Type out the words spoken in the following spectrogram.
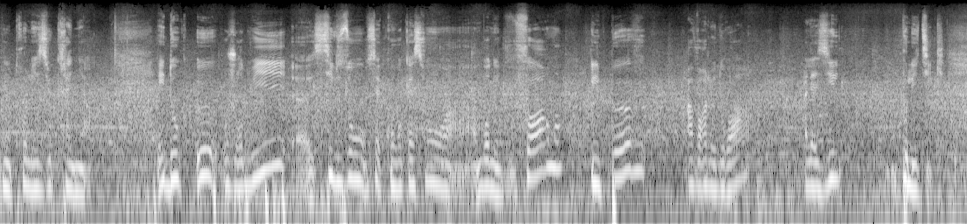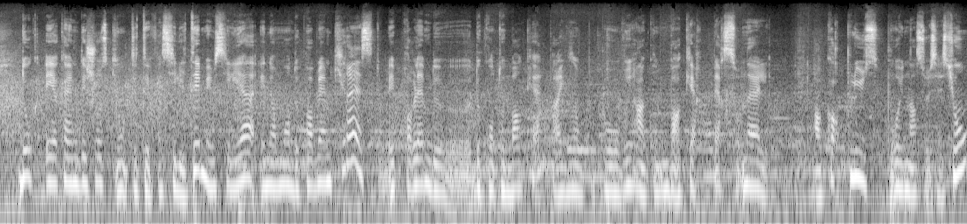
contre les Ukrainiens. Et donc eux, aujourd'hui, euh, s'ils ont cette convocation en bonne et due forme, ils peuvent avoir le droit à l'asile politique. Donc il y a quand même des choses qui ont été facilitées, même s'il y a énormément de problèmes qui restent. Les problèmes de, de compte bancaire, par exemple, pour ouvrir un compte bancaire personnel, encore plus pour une association,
